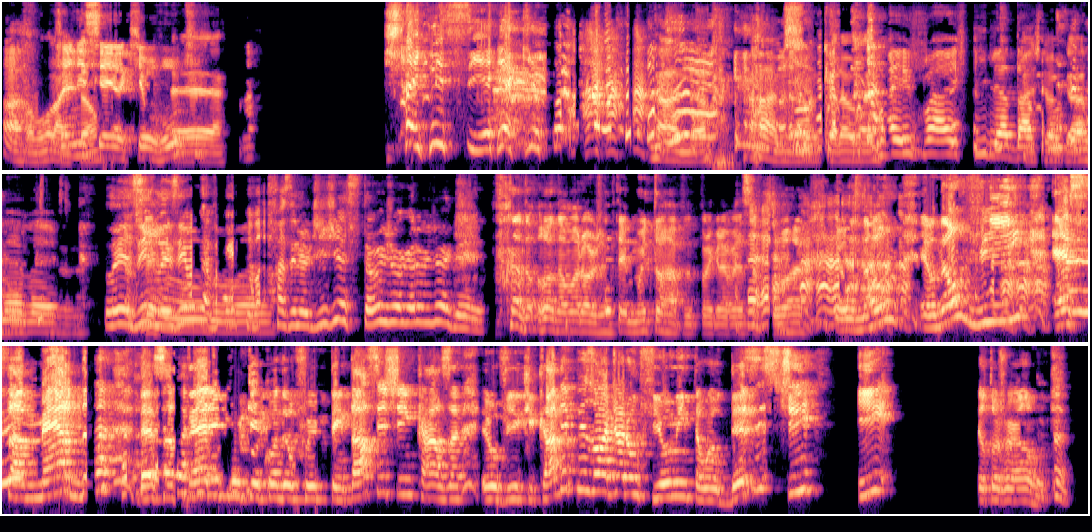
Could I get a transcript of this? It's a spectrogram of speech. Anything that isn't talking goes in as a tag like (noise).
Ó, Vamos lá, já então. iniciei aqui o Hulk. É... Já iniciei aqui. Ah, não. Ah, não, o cara vai, Vai, vai, filha da vai puta, né, velho? né? Luizinho, Luizinho vai, vai fazendo digestão e jogando videogame. Mano, ô, na moral, eu juntei muito rápido pra gravar essa porra. Eu não, eu não vi essa merda dessa série, porque quando eu fui tentar assistir em casa, eu vi que cada episódio era um filme, então eu desisti e eu tô jogando Hulk.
